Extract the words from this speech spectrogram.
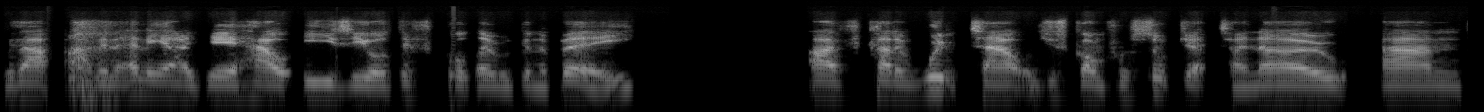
without having any idea how easy or difficult they were going to be, I've kind of wimped out and just gone for a subject I know, and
